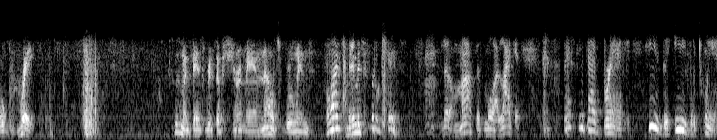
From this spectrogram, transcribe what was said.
Oh, great. This was my best ripped up shirt, man. Now it's ruined. Relax, man. It's little kids. Mm, little monsters more like it. Especially that Bradley. He's the evil twin.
